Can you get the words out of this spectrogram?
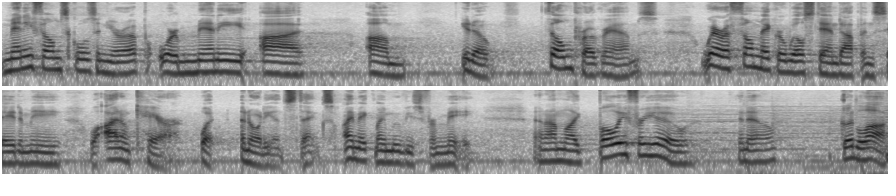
many film schools in Europe or many, uh, um, you know, film programs where a filmmaker will stand up and say to me, well, I don't care what an audience thinks. I make my movies for me. And I'm like, bully for you, you know, good luck.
